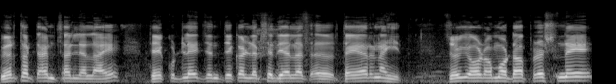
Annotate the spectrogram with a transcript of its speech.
व्यर्थ टाईम चाललेला आहे. ते कुठल्याही जनतेकडे लक्ष द्यायला त- तयार नाहीत. जो एवढा मोठा प्रश्न आहे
